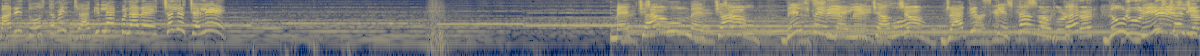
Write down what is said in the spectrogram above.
हमारे दोस्त हमें ड्रैगन लैंड बुला रहे हैं। चलो चले। मैं चाहूँ मैं चाहूँ। दिल से मैं ये चाहूँ ड्रैगन्स के संग उड़कर दूर देश चली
